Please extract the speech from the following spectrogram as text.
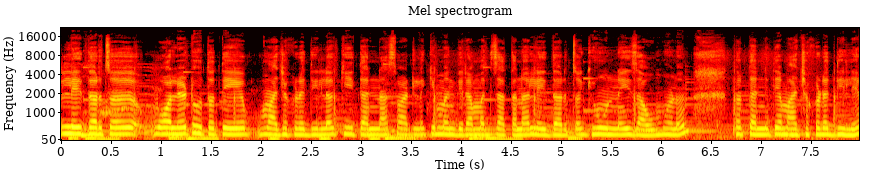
लेदरचं वॉलेट होतं ते माझ्याकडे दिलं की त्यांना असं वाटलं की मंदिरामध्ये जाताना लेदरचं घेऊन नाही जाऊ म्हणून तर त्यांनी ते माझ्याकडे दिले.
